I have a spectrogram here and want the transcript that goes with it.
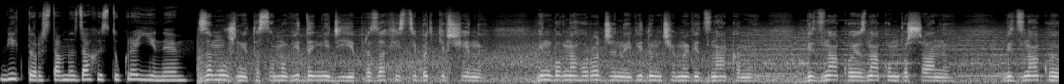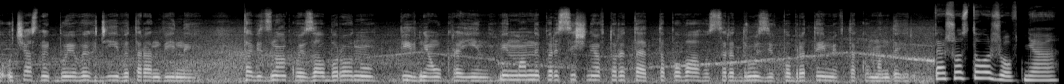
Віктор став на захист України. За мужні та самовіддані дії при захисті батьківщини він був нагороджений відомчими відзнаками, відзнакою знаком пошани, відзнакою учасник бойових дій ветеран війни та відзнакою за оборону півдня України. Він мав непересічний авторитет та повагу серед друзів, побратимів та командирів. Та 6 жовтня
